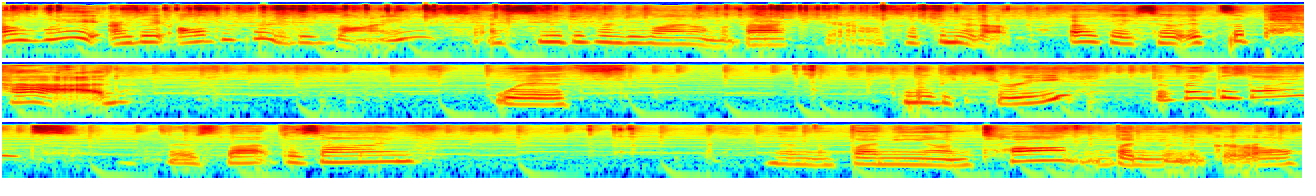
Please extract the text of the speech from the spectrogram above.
Oh wait, are they all different designs? I see a different design on the back here. Let's open it up. Okay, so it's a pad with maybe three different designs. There's that design. And then the bunny on top, bunny and the girl.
